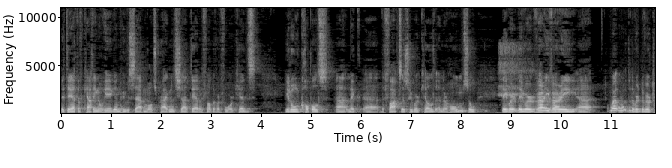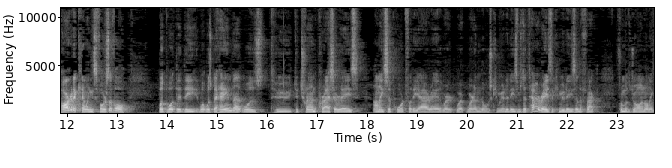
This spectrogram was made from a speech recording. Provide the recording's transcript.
the death of Kathleen O'Hagan, who was seven months pregnant, shot dead in front of her four kids. You had old couples uh, like uh, the Foxes who were killed in their homes. So they were they were very very uh, well, they were, they were targeted killings first of all. But what the, the what was behind that was to to try and pressurize any support for the IRA that were, were, were in those communities. It was to terrorise the communities in effect from withdrawing any,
